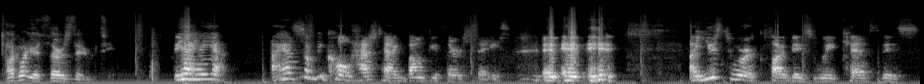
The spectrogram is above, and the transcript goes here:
Talk about your Thursday routine. Yeah, yeah, yeah. I have something called hashtag Bounty Thursdays, and, and, and I used to work five days a week as this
